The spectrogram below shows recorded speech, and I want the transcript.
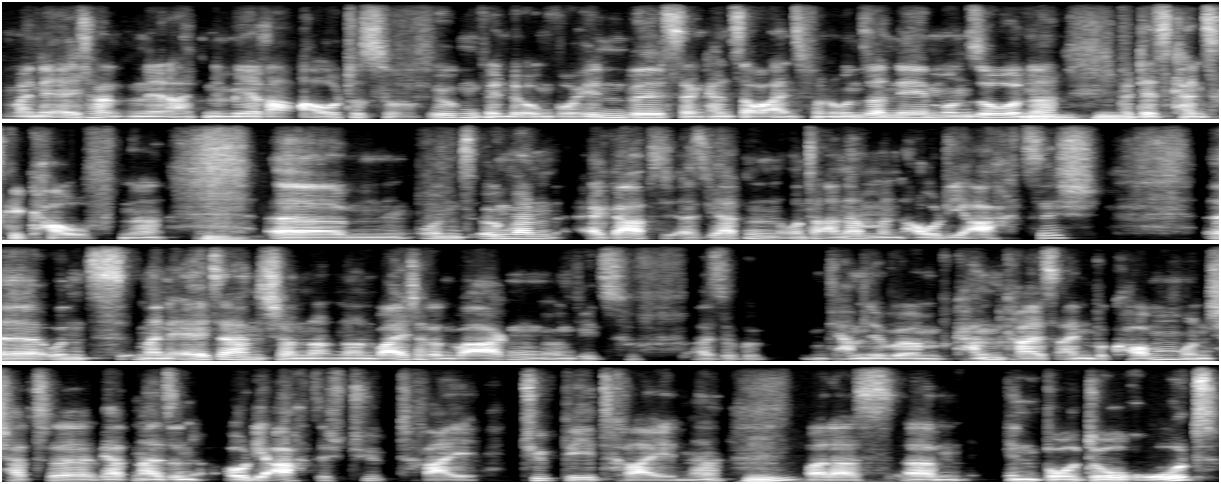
meine Eltern hatten, hatten mehrere Autos zur Verfügung, wenn du irgendwo hin willst, dann kannst du auch eins von unseren nehmen und so. Ne? Mhm. Wird jetzt keins gekauft. Ne? Mhm. Ähm, und irgendwann ergab sich, also wir hatten unter anderem einen Audi 80 äh, und meine Eltern haben sich dann noch, noch einen weiteren Wagen irgendwie zu, also die haben über einen Bekanntenkreis einen bekommen und ich hatte, wir hatten also einen Audi 80 Typ 3, Typ B3, ne, Mhm. war das, ähm, in Bordeaux-Rot.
